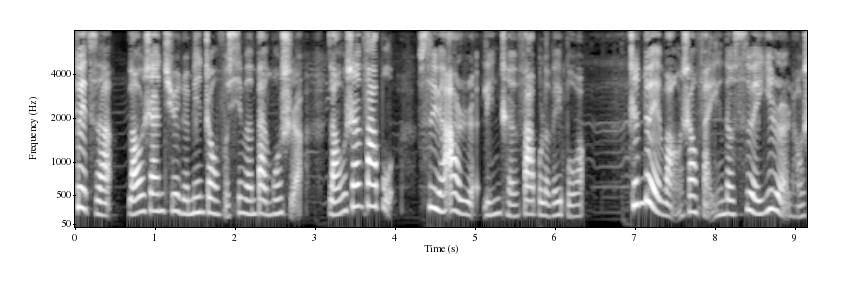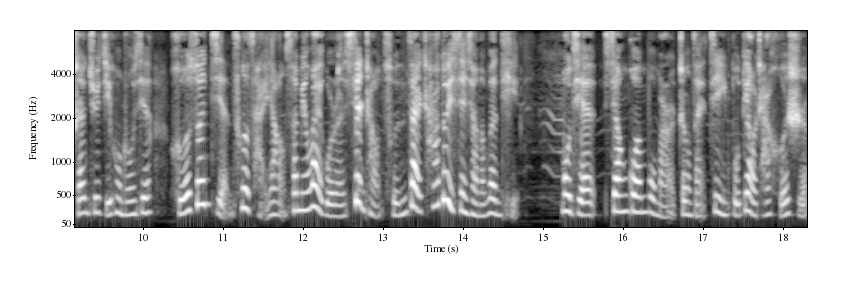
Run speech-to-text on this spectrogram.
对此，崂山区人民政府新闻办公室崂山发布四月二日凌晨发布了微博。针对网上反映的四月一日崂山区疾控中心核酸检测采样三名外国人现场存在插队现象的问题，目前相关部门正在进一步调查核实。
